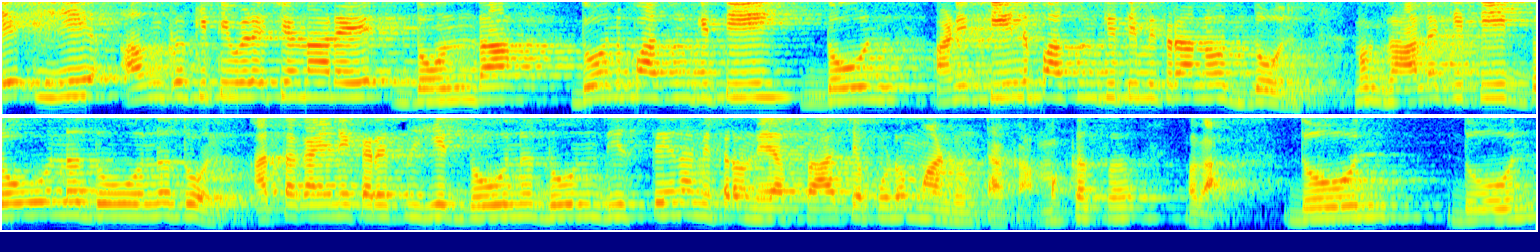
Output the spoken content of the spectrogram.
एक ही अंक किती वेळेस येणार आहे? दोनदा. दोन पासून किती? दोन. आणि तीन पासून किती मित्रांनो? दोन. मग झालं किती? दोन दोन दोन. आता काय नाही करायचं. हे दोन दोन दिसते ना मित्रांनो? या सहाच्या पुढं मांडून टाका. मग कसं? बघा. दोन दोन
